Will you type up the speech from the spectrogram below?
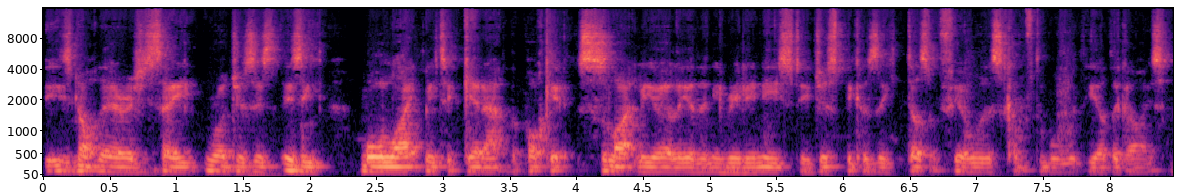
he's not there, as you say, Rodgers is is he more likely to get out the pocket slightly earlier than he really needs to, just because he doesn't feel as comfortable with the other guys.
